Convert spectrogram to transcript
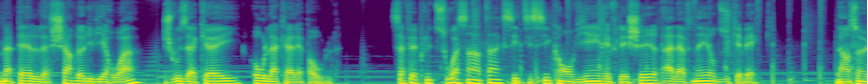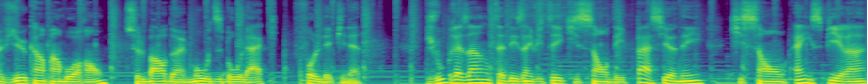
Je m'appelle Charles-Olivier Roy. Je vous accueille au lac à l'épaule. Ça fait plus de 60 ans que c'est ici qu'on vient réfléchir à l'avenir du Québec. Dans un vieux camp en bois rond, sur le bord d'un maudit beau lac, full d'épinettes. Je vous présente des invités qui sont des passionnés, qui sont inspirants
